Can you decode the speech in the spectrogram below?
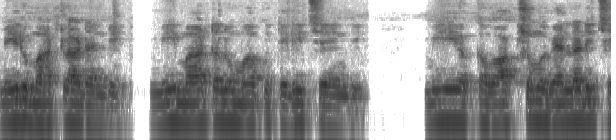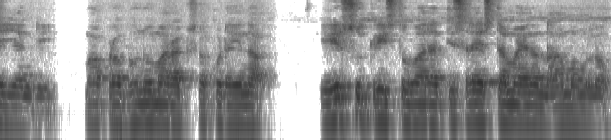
మీరు మాట్లాడండి. మీ మాటలు మాకు తెలియచేయండి. మీ యొక్క వాక్యము వెల్లడి చేయండి. మా ప్రభును మా రక్షకుడైన యేసుక్రీస్తు వారి అతి శ్రేష్టమైన నామంలో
